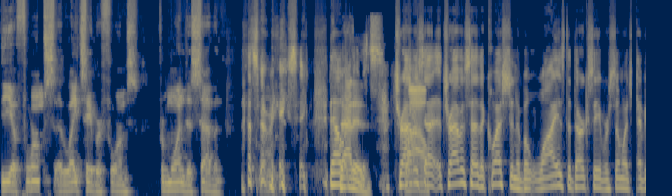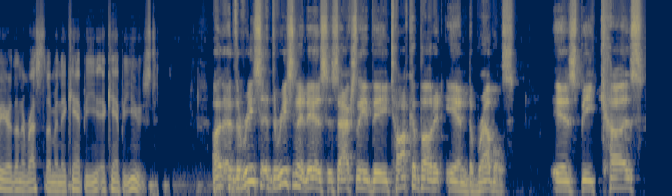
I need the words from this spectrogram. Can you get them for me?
the uh, forms, uh, lightsaber forms from one to seven. That's amazing. Now That is Travis. wow. Had, Travis had a question about why is the dark saber so much heavier than the rest of them, and they can't be it can't be used. Uh, the reason the reason it is is actually they talk about it in the rebels is because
